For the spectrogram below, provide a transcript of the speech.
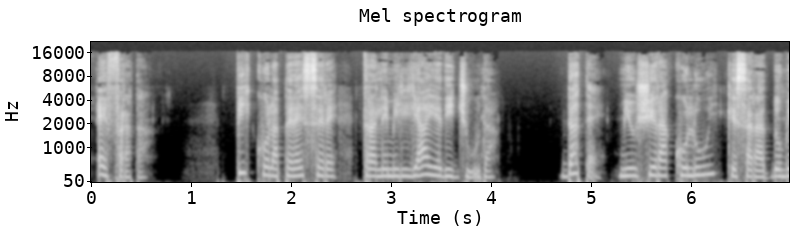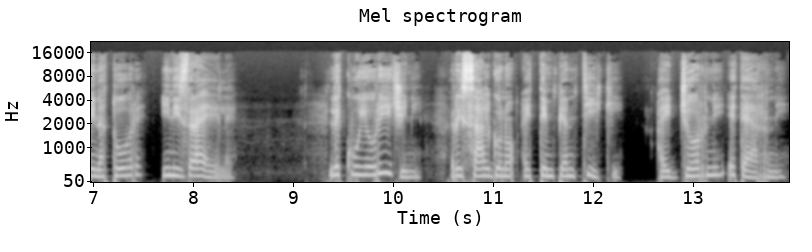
Efrata, piccola per essere tra le migliaia di Giuda, da te mi uscirà colui che sarà dominatore in Israele, le cui origini risalgono ai tempi antichi, ai giorni eterni.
